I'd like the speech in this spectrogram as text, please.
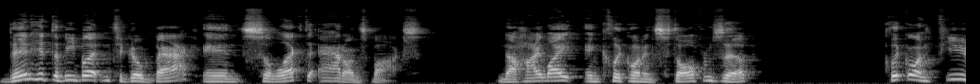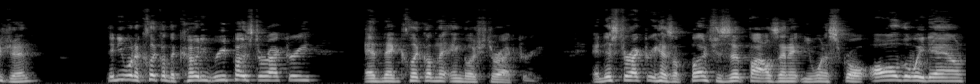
Then hit the B button to go back and select the add-ons box. Now highlight and click on install from zip. Click on Fusion. Then you want to click on the Kodi repos directory and then click on the English directory. And this directory has a bunch of zip files in it. You want to scroll all the way down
